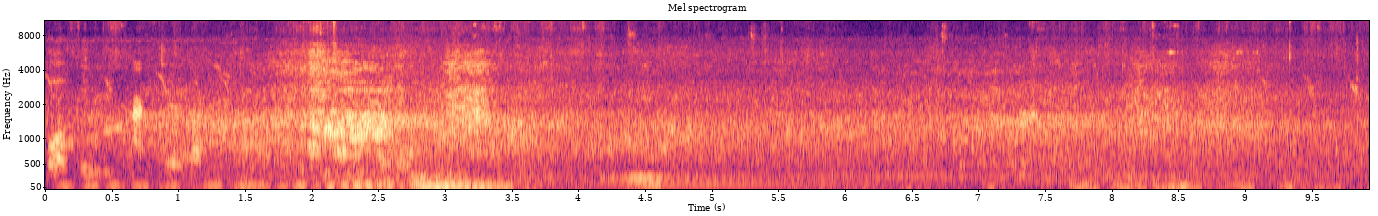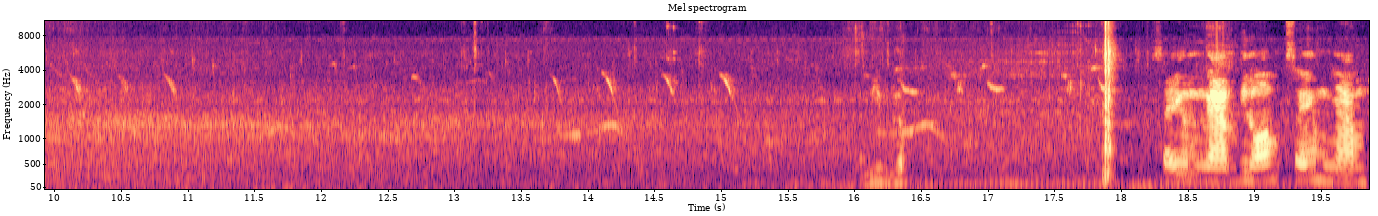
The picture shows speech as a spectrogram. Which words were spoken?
ก็คืออีกคักเลยครับ ใส่งามๆพี่น้องใส่งามๆ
